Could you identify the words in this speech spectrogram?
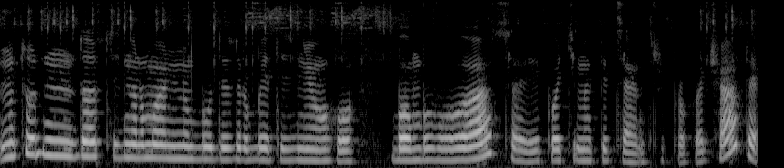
Ну тут досить нормально буде зробити з нього бомбового ласа і потім епіцентр прокачати.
